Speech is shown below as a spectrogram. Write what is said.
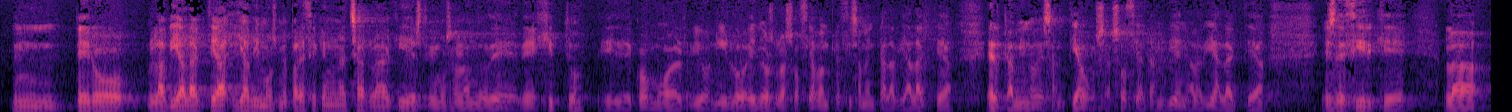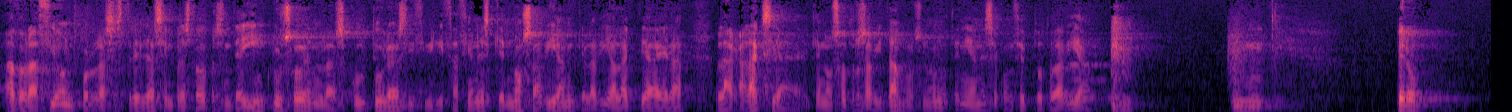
Mm, pero la Vía Láctea, ya vimos, me parece que en una charla aquí estuvimos hablando de, de, Egipto y de cómo el río Nilo, ellos lo asociaban precisamente a la Vía Láctea, el Camino de Santiago se asocia también a la Vía Láctea. Es decir, que la adoración por las estrellas siempre ha estado presente ahí, incluso en las culturas y civilizaciones que no sabían que la Vía Láctea era la galaxia que nosotros habitamos, no, no tenían ese concepto todavía. Mm, pero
